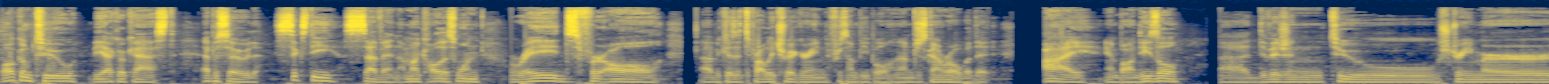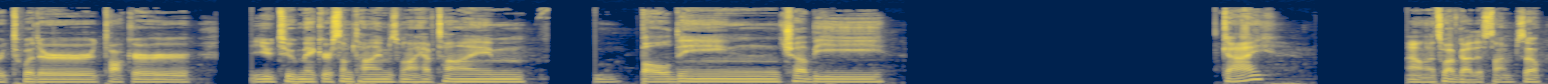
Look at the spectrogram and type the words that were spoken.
Welcome to the EchoCast, episode 67. I'm going to call this one Raids for All uh, because it's probably triggering for some people, and I'm just going to roll with it. I am Bond Diesel, uh, Division 2 streamer, Twitter talker, YouTube maker sometimes when I have time, balding, chubby guy. I don't know. That's what I've got this time. So,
